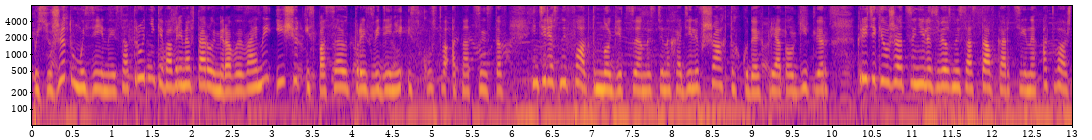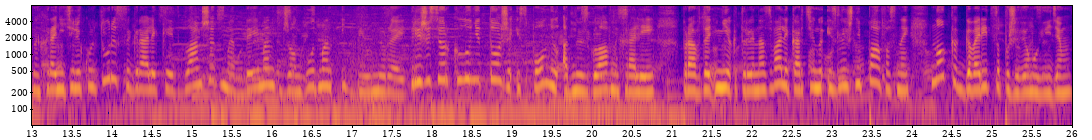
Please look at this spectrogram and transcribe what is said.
По сюжету музейные сотрудники во время Второй мировой войны ищут и спасают произведения искусства от нацистов. Интересный факт – многие ценности находили в шахтах, куда их прятал Гитлер. Критики уже оценили звездный состав картины. Отважных хранителей культуры сыграли Кейт Бланшетт, Мэтт Деймон, Джон Гудман и Билл Мюррей. Режиссер Клуни тоже исполнил одну из главных ролей. Правда, некоторые назвали картину излишне пафосной, но, как говорится, поживем-увидим.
